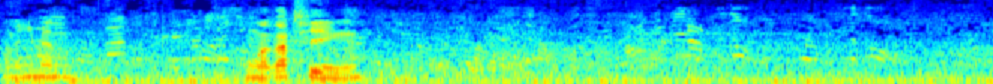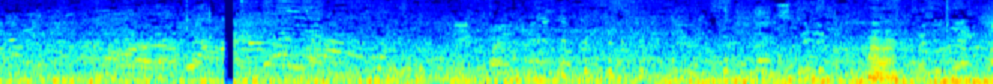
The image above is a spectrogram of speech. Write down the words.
อันนี้มันหัวกระทิง ฮะที่แยกไป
